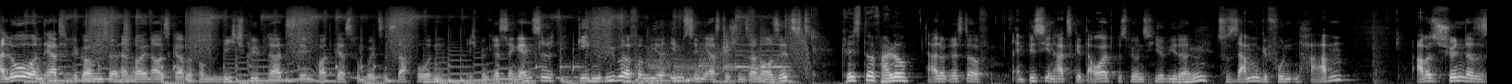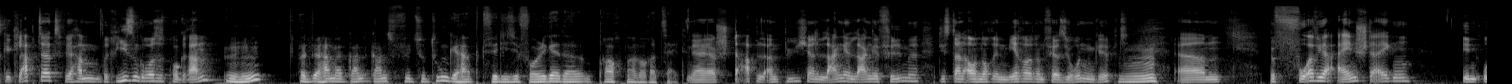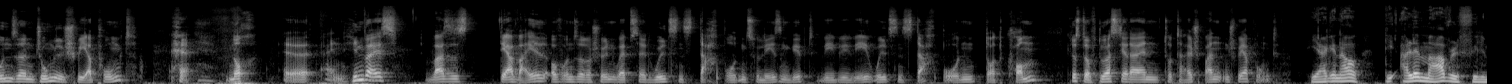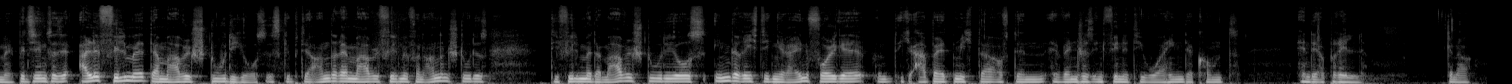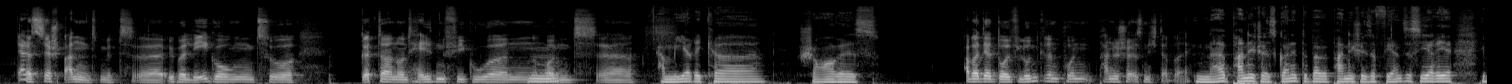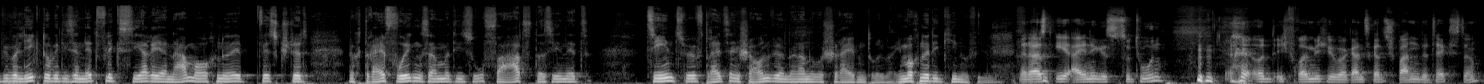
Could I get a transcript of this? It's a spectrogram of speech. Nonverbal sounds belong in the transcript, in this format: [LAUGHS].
Hallo und herzlich willkommen zu einer neuen Ausgabe vom Lichtspielplatz, dem Podcast vom Wilsons Dachboden. Ich bin Christian Genzel. Gegenüber von mir im cineastischen Salon sitzt Christoph, hallo. Hallo Christoph. Ein bisschen hat es gedauert, bis wir uns hier wieder mhm. zusammengefunden haben. Aber es ist schön, dass es geklappt hat. Wir haben ein riesengroßes Programm. Mhm. Und wir haben ja ganz, ganz viel zu tun gehabt für diese Folge, da braucht man einfach Zeit. Ja, ja, Stapel an Büchern, lange, lange Filme, die es dann auch noch in mehreren Versionen gibt. Mhm. Ähm, bevor wir einsteigen in unseren Dschungelschwerpunkt, [LAUGHS] noch äh, ein Hinweis, was es derweil auf unserer schönen Website Wilsons Dachboden zu lesen gibt, www.wilsonsdachboden.com. Christoph, du hast ja da einen total spannenden Schwerpunkt. Ja, genau. Die alle Marvel-Filme, beziehungsweise alle Filme der Marvel-Studios. Es gibt ja andere Marvel-Filme von anderen Studios. Die Filme der Marvel-Studios in der richtigen Reihenfolge und ich arbeite mich da auf den Avengers Infinity War hin, der kommt Ende April. Genau. Ja, das ist sehr spannend mit äh, Überlegungen zu Göttern und Heldenfiguren mhm. und äh, Amerika, Genres. Aber der Dolph Lundgren Punisher ist nicht dabei. Nein, Punisher ist gar nicht dabei, weil Punisher ist eine Fernsehserie. Ich habe überlegt, ob ich diese Netflix-Serie nachmache, nur ich habe festgestellt, nach drei Folgen sind wir die so fad, dass ich nicht 10, 12, 13 schauen will und dann noch was schreiben drüber. Ich mache nur die Kinofilme. Na, da hast eh einiges zu tun [LAUGHS] und ich freue mich über ganz, ganz spannende Texte.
